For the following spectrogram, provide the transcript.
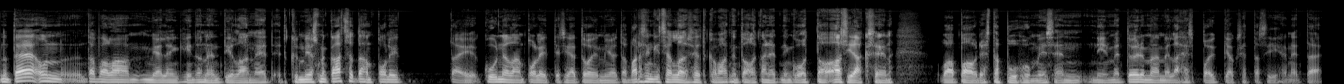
No tämä on tavallaan mielenkiintoinen tilanne, että, että kyllä jos me katsotaan poli- tai kuunnellaan poliittisia toimijoita, varsinkin sellaisia, jotka ovat nyt alkaneet niin ottaa asiakseen vapaudesta puhumisen, niin me törmäämme lähes poikkeuksetta siihen, että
